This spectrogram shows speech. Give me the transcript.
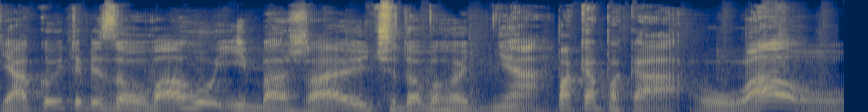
Дякую тобі за увагу і бажаю чудового дня. Пока-пока. Вау!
